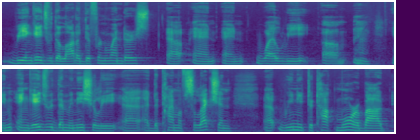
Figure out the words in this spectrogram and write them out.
we engage with a lot of different vendors, uh, and and while we um, engage with them initially uh, at the time of selection, uh, we need to talk more about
